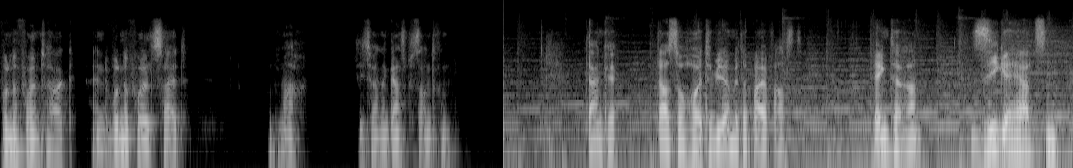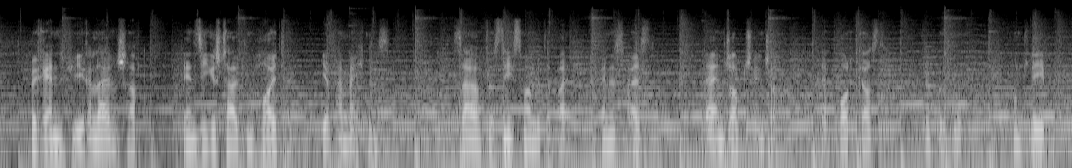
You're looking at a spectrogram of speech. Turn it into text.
wundervollen Tag, eine wundervolle Zeit und mach sie zu einer ganz besonderen. Danke, dass du heute wieder mit dabei warst. Denk daran, Siegerherzen brennen für ihre Leidenschaft, denn sie gestalten heute ihr Vermächtnis. Sei auch das nächste Mal mit dabei, wenn es heißt Dein Jobchanger, der Podcast Beruf und Leben.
